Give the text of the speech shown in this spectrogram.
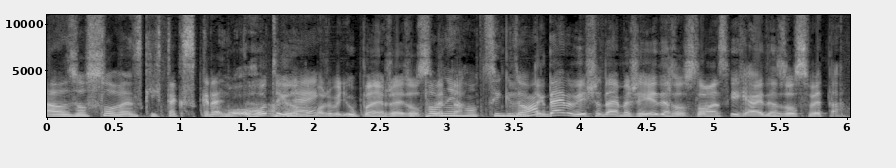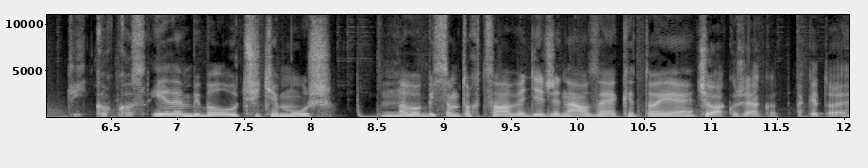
ale zo slovenských tak skra... Mo- Hoci to môže byť úplne, že aj zo Úplne sveta. hocikto? Mm, tak dajme, vieš dajme, že jeden zo slovenských a jeden zo sveta. Ty kokos. Jeden by bol určite muž, mm. lebo by som to chcela vedieť, že naozaj aké to je. Čo akože, ako, aké to je?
